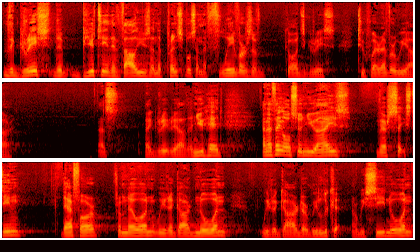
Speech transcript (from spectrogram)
the grace, the beauty, the values, and the principles and the flavors of God's grace to wherever we are. That's a great reality. A new head, and I think also new eyes. Verse 16. Therefore, from now on, we regard no one, we regard or we look at or we see no one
